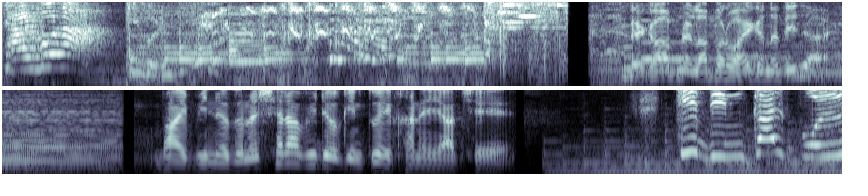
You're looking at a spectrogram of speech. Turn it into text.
ছাড়বো না। দেখা আপনার লাপরওয়াহি কা নতিজা ভাই বিনোদনের সেরা ভিডিও কিন্তু এখানেই আছে। কি দিনকাল বলল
